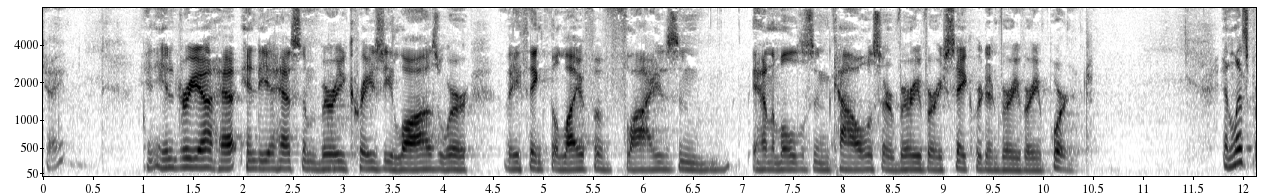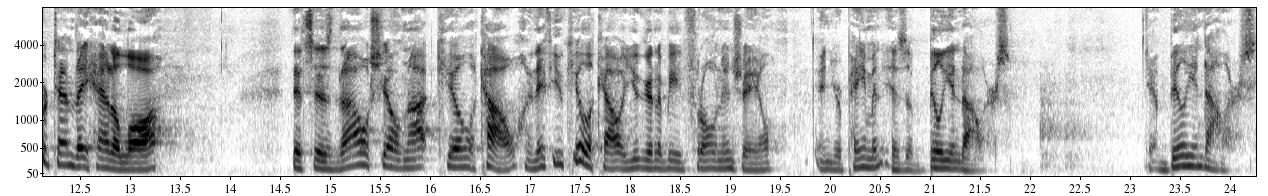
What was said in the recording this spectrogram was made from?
okay? In India, India has some very crazy laws where they think the life of flies and animals and cows are very, very sacred and very, very important. And let's pretend they had a law that says, Thou shalt not kill a cow, and if you kill a cow, you're going to be thrown in jail, and your payment is a billion dollars. Yeah, a billion dollars.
